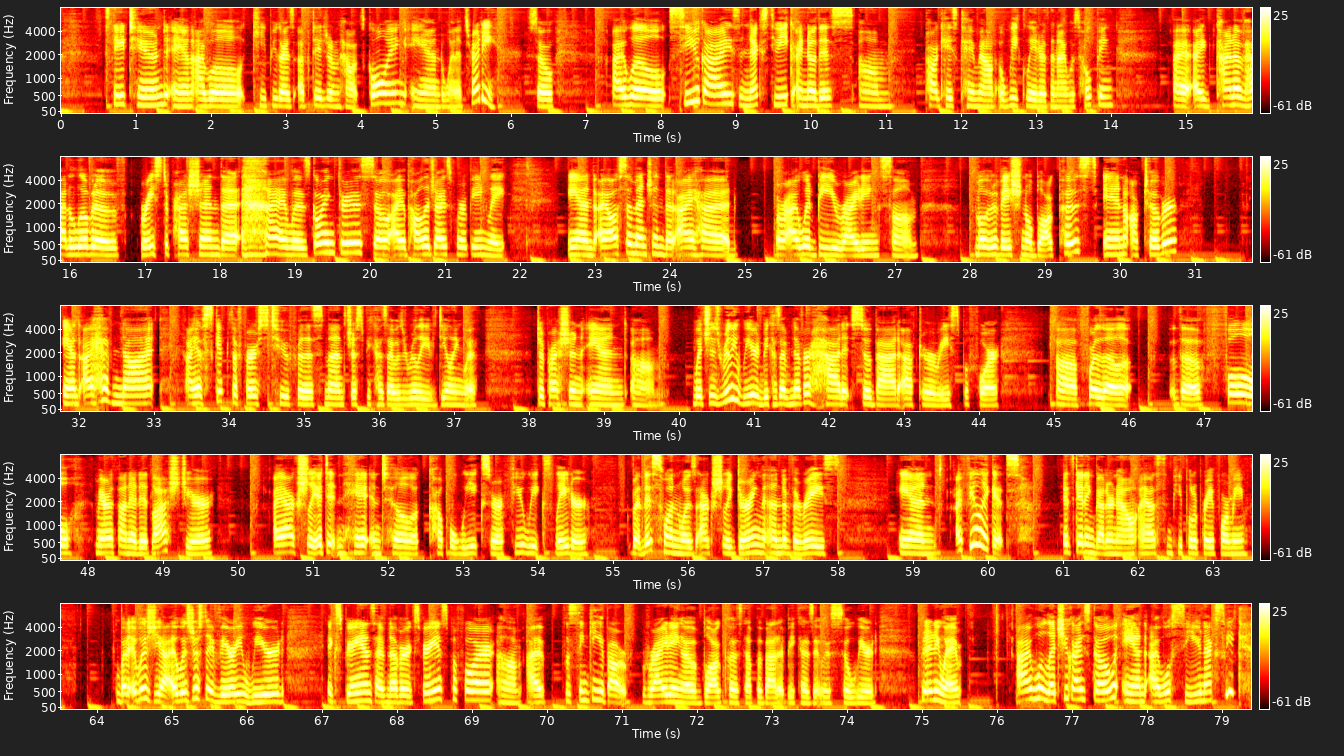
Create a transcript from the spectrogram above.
stay tuned and I will keep you guys updated on how it's going and when it's ready. So, I will see you guys next week. I know this um, podcast came out a week later than I was hoping. I, I kind of had a little bit of race depression that I was going through, so I apologize for it being late. And I also mentioned that I had, or I would be writing some motivational blog posts in October. And I have not I have skipped the first two for this month just because I was really dealing with depression and um, which is really weird because I've never had it so bad after a race before. Uh, for the the full marathon I did last year, I actually it didn't hit until a couple weeks or a few weeks later. But this one was actually during the end of the race and I feel like it's it's getting better now. I asked some people to pray for me. But it was yeah, it was just a very weird experience I've never experienced before. Um, I was thinking about writing a blog post up about it because it was so weird. But anyway, I will let you guys go and I will see you next week.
